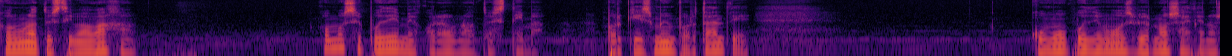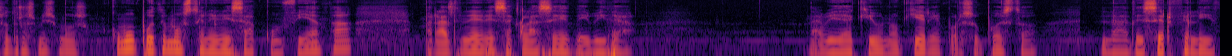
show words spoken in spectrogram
con una autoestima baja. ¿Cómo se puede mejorar una autoestima? Porque es muy importante. ¿Cómo podemos vernos hacia nosotros mismos? ¿Cómo podemos tener esa confianza para tener esa clase de vida? La vida que uno quiere, por supuesto, la de ser feliz,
